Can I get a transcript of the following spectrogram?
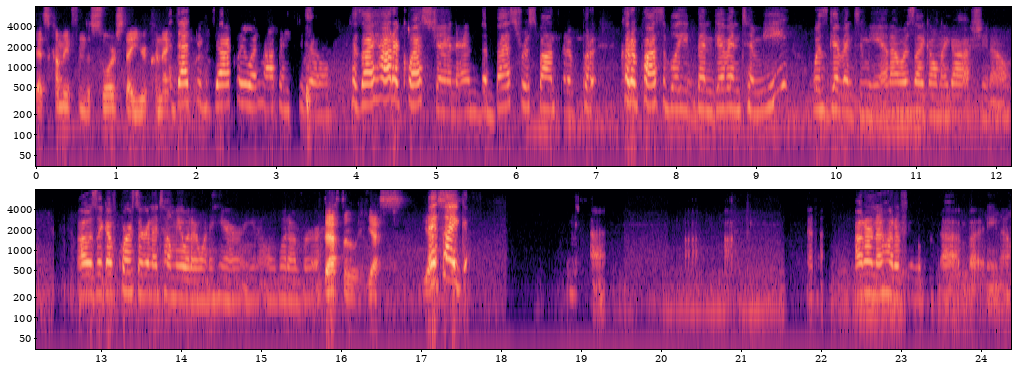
that's coming from the source that you're connected. That's with. exactly what happened to you Because I had a question, and the best response that have put, could have possibly been given to me was given to me, and I was like, oh my gosh, you know. I was like, of course they're gonna tell me what I want to hear, you know, whatever. Definitely, yes. yes. It's like, yeah. I don't know how to feel about that, but you know,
